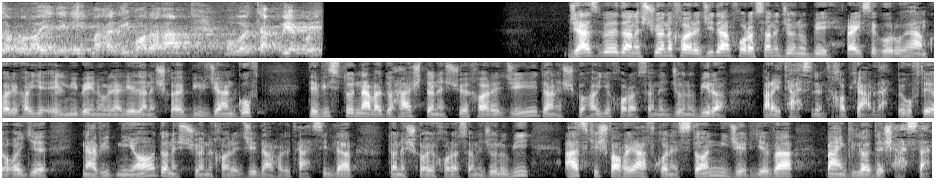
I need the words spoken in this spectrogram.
زبانهای دیگه محلی ما را هم تقویه کنیم. جذب دانشجویان خارجی در خراسان جنوبی رئیس گروه همکاری های علمی بین المللی دانشگاه بیرجند گفت 298 دانشجوی خارجی دانشگاه های خراسان جنوبی را برای تحصیل انتخاب کردند به گفته آقای نوید نیا دانشجویان خارجی در حال تحصیل در دانشگاه خراسان جنوبی از کشورهای افغانستان، نیجریه و بنگلادش هستند.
